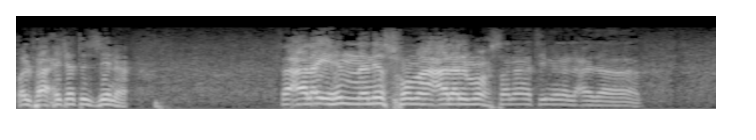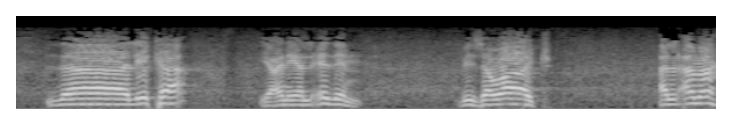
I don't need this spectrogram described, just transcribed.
والفاحشة الزنا. فعليهن نصف ما على المحصنات من العذاب. ذلك يعني الإذن بزواج الأمة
